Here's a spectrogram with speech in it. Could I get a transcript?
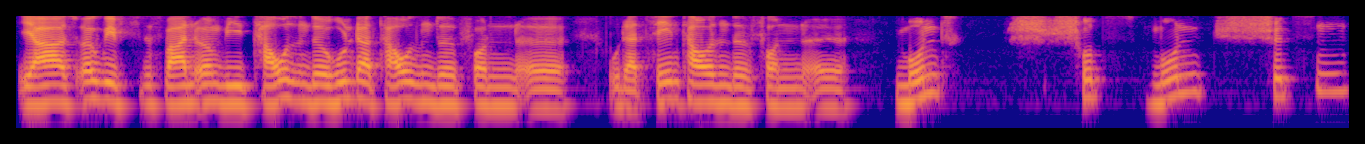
ja, ist irgendwie, das waren irgendwie Tausende, Hunderttausende von äh, oder Zehntausende von äh, Mundschutz, Mundschützen,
